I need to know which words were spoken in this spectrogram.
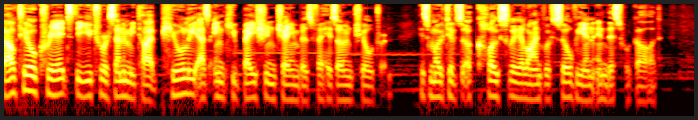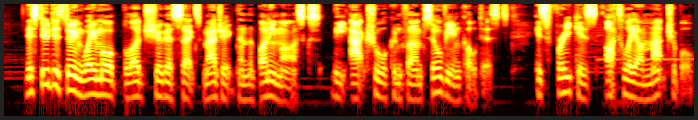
Valtiel creates the uterus enemy type purely as incubation chambers for his own children. His motives are closely aligned with Sylvian in this regard. This dude is doing way more blood, sugar, sex, magic than the bunny masks, the actual confirmed Sylvian cultists. His freak is utterly unmatchable.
